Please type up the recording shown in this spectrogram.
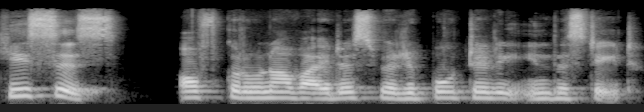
cases of coronavirus were reported in the state.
